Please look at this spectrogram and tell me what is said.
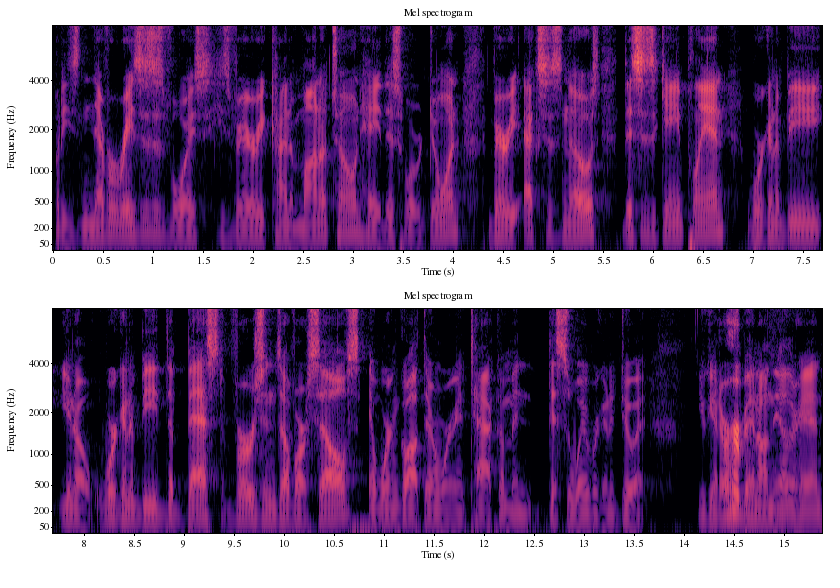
But he's never raises his voice. He's very kind of monotone. Hey, this is what we're doing. Very X's and O's. This is a game plan. We're gonna be, you know, we're gonna be the best versions of ourselves, and we're gonna go out there and we're gonna attack them, and this is the way we're gonna do it. You get Urban on the other hand.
